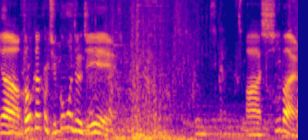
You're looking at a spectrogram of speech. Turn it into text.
야, 그렇게 할 거면 뒷공을 들지. 아, 씨발.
